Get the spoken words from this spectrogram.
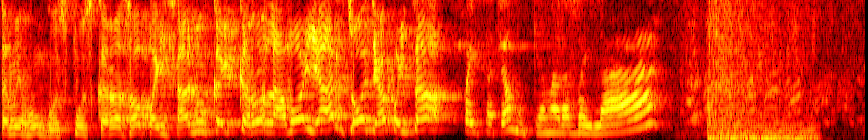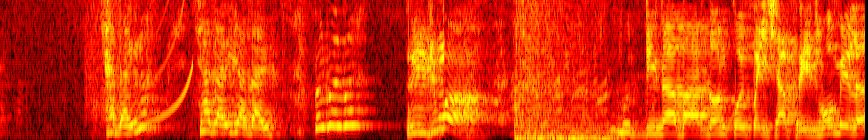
તમે હું ઘૂસપૂસ કરો છો? પૈસાનું કંઈક કરો લાવો યાર જો જ્યાં પૈસા. પૈસા ચો મૂક્યા મારા ભૈલા યાદ આવ્યું ને? યાદ આવ્યું યાદ આવ્યું. બોલ બોલ બોલ. ફ્રીજમાં? બુદ્ધિના બારદોન કોઈ પૈસા ફ્રીજમાં મેલે?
